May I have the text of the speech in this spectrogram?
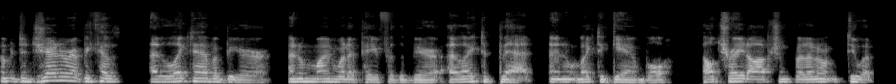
I'm a degenerate because I like to have a beer. I don't mind what I pay for the beer. I like to bet. I don't like to gamble. I'll trade options, but I don't do it.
